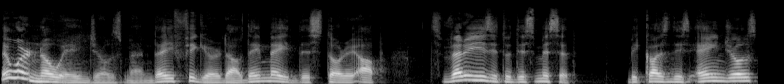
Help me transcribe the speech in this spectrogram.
There were no angels, man. They figured out, they made this story up it's very easy to dismiss it because these angels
